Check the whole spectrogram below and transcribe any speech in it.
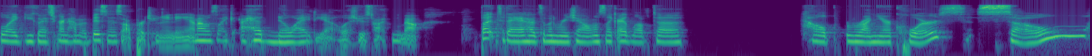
like you guys are going to have a business opportunity. And I was like, I had no idea what she was talking about. But today I had someone reach out and was like, I'd love to help run your course. So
